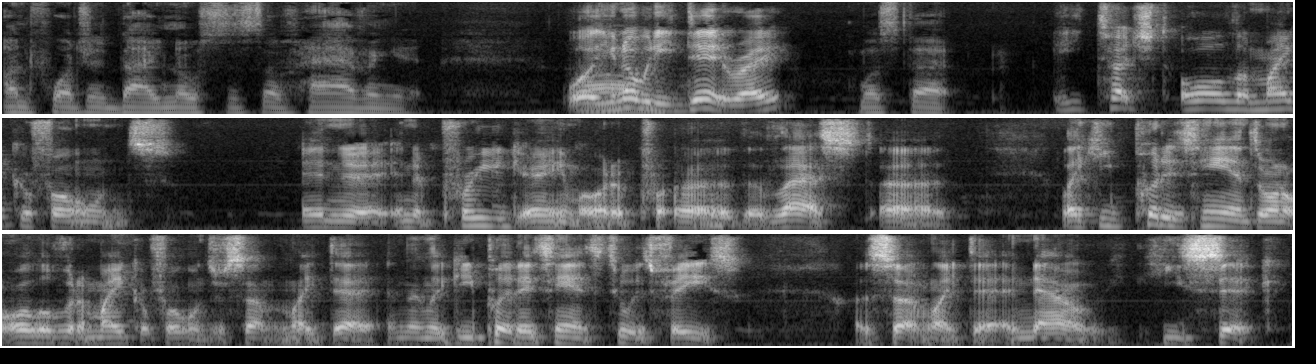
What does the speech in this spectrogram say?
unfortunate diagnosis of having it. Well, um, you know what he um, did, right? What's that? He touched all the microphones in the in the pregame or the uh, the last, uh, like he put his hands on all over the microphones or something like that, and then like he put his hands to his face or something like that, and now he's sick.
